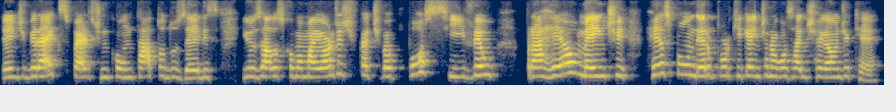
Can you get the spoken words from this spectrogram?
E a gente vira expert em contar todos eles e usá-los como a maior justificativa possível para realmente responder o porquê que a gente não consegue chegar onde quer.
